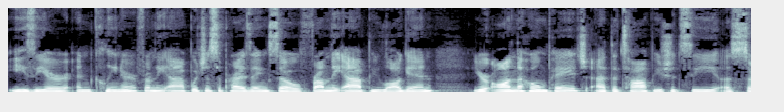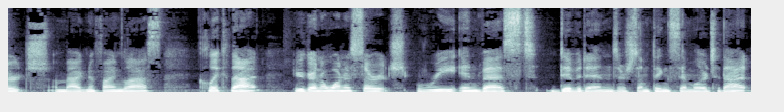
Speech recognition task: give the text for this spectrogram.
easier and cleaner from the app, which is surprising. So from the app, you log in, you're on the homepage. At the top, you should see a search, a magnifying glass. Click that you're going to want to search reinvest dividends or something similar to that.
